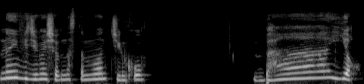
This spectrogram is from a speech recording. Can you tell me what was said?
No i widzimy się w następnym odcinku. Bajo.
